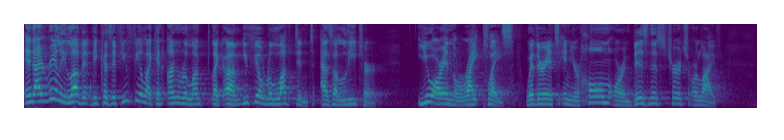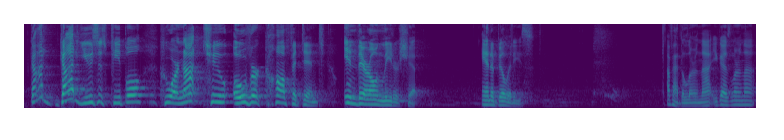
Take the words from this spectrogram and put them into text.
And I really love it because if you feel like an unreluctant, like um, you feel reluctant as a leader, you are in the right place, whether it's in your home or in business, church, or life. God, God uses people who are not too overconfident in their own leadership and abilities. I've had to learn that. You guys learn that?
